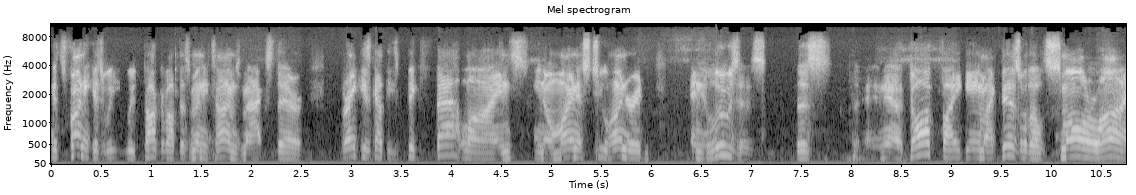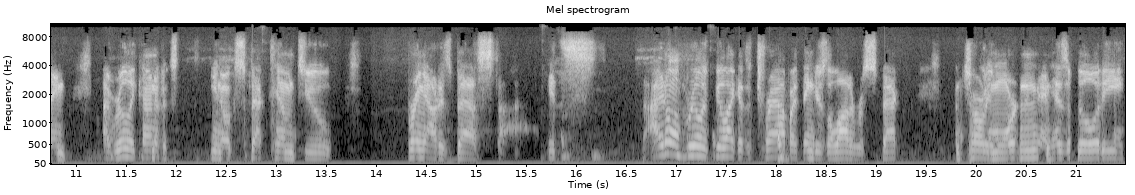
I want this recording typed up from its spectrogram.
It's funny because we we've talked about this many times, Max. There, Greinke's got these big fat lines. You know, minus 200, and he loses. This in a dogfight game like this with a smaller line, I really kind of ex- you know, expect him to bring out his best. It's I don't really feel like it's a trap. I think there's a lot of respect on Charlie Morton and his ability.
